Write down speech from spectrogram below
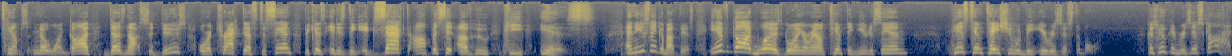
tempts no one. God does not seduce or attract us to sin because it is the exact opposite of who He is. And you think about this if God was going around tempting you to sin, His temptation would be irresistible. Because who could resist God?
